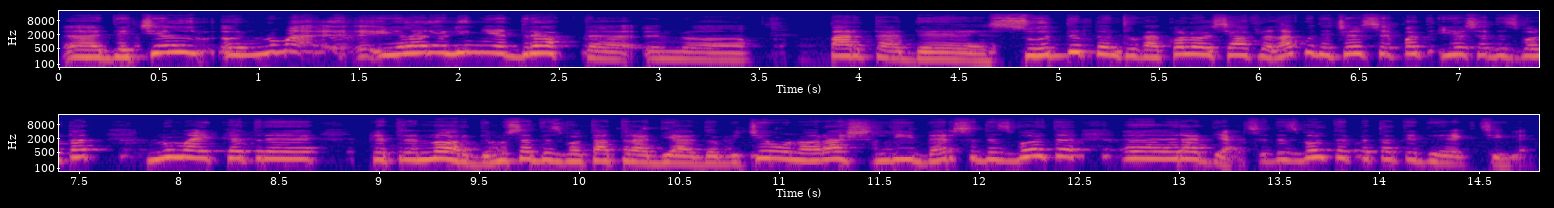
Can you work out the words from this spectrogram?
uh, deci el, uh, numai, el are o linie dreaptă în partea de sud, pentru că acolo se află lacul, deci el, se poate, el s-a dezvoltat numai către, către nord, nu s-a dezvoltat radial. De obicei, un oraș liber se dezvoltă uh, radial, se dezvoltă pe toate direcțiile.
